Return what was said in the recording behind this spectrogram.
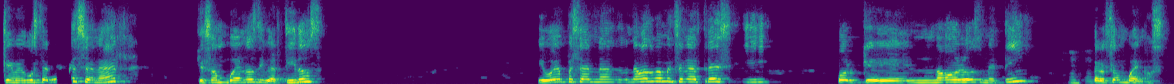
que me gustaría mencionar, que son buenos, divertidos. Y voy a empezar, nada, más voy a mencionar tres y porque no los metí, pero son buenos.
